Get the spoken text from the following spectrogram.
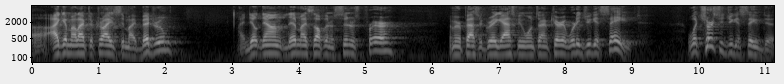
Uh, I gave my life to Christ in my bedroom. I knelt down, led myself in a sinner's prayer. I remember Pastor Greg asked me one time, Kerry, where did you get saved? What church did you get saved in?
